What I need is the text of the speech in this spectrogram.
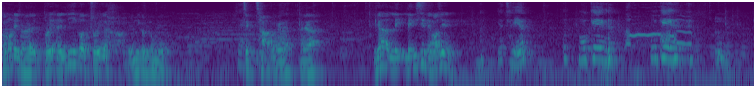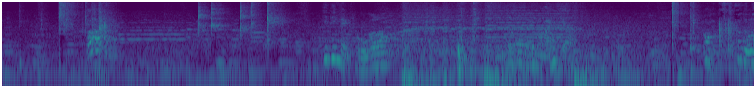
咁你就去對喺呢個嘴嘅下邊呢個窿呢度，直插落去啫，係啦。而家你你先嚟我先？一齊啊！我驚啊！好驚啊！啊！呢啲未蒲噶咯，我我仲要慢慢嚼。哦，開到啦！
